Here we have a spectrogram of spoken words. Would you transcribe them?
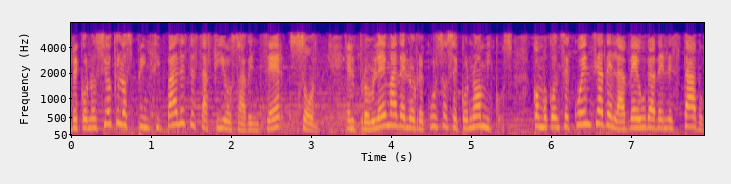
reconoció que los principales desafíos a vencer son el problema de los recursos económicos, como consecuencia de la deuda del Estado,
